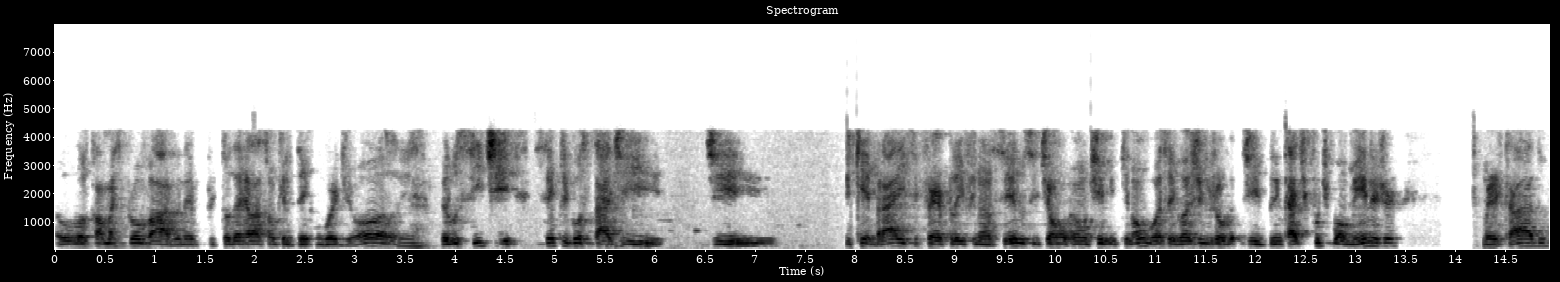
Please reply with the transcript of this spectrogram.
o local mais provável, né? Por toda a relação que ele tem com o Guardiola, Sim. pelo City sempre gostar de, de, de, quebrar esse fair play financeiro. O City é um, é um time que não gosta, ele gosta de, jogar, de brincar de futebol manager, mercado.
